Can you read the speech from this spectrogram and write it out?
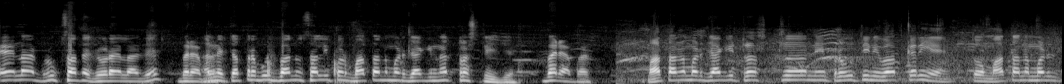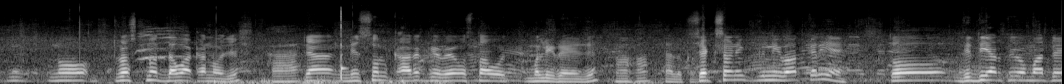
એના ગ્રુપ સાથે જોડાયેલા છે. બરાબર. અને ચત્રભુજ ભાનુશાલી પણ માતાનામઢ જાગીરના ટ્રસ્ટી છે. બરાબર. માતાનામઢ જાગી ટ્રસ્ટની પ્રવૃત્તિની વાત કરીએ તો માતાનામઢનો ટ્રસ્ટનો જ દવાખાનો છે. ત્યાં નિઃશુલ્ક આરોગ્ય વ્યવસ્થાઓ મળી રહે છે. શૈક્ષણિકની વાત કરીએ તો વિદ્યાર્થીઓ માટે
